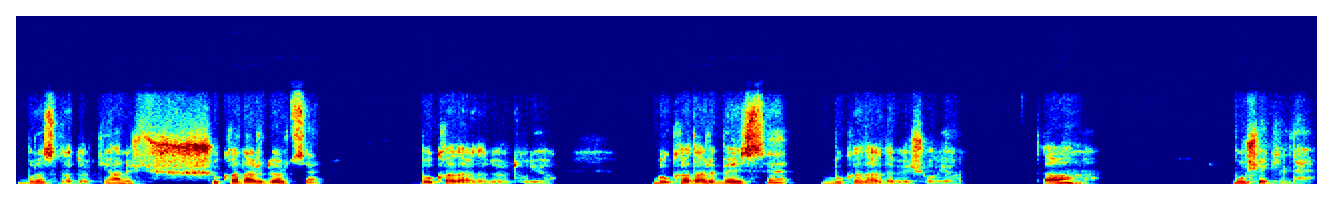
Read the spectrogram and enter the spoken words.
burası da 4. Yani şu kadar 4 ise bu kadar da 4 oluyor. Bu kadar 5 ise bu kadar da 5 oluyor. Tamam mı? Bu şekilde.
